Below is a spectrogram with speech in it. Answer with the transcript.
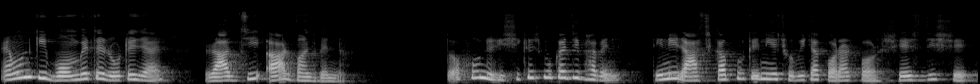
এমনকি বোম্বেতে রটে যায়, রাজজি আর বাঁচবেন না। তখন ঋষিকেশ মুখার্জি ভাবেন, তিনি রাজ কাপুরকে নিয়ে ছবিটা করার পর শেষ দৃশ্যে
